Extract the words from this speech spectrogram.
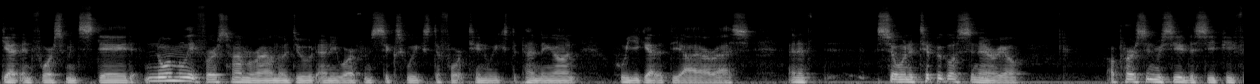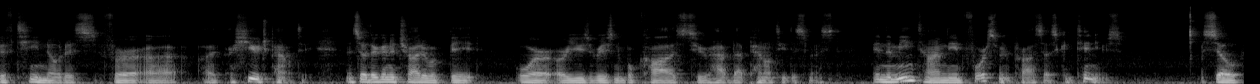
get enforcement stayed. Normally, first time around, they'll do it anywhere from six weeks to 14 weeks, depending on who you get at the IRS. And if so, in a typical scenario, a person received a CP15 notice for a, a huge penalty. And so they're going to try to abate or, or use reasonable cause to have that penalty dismissed. In the meantime, the enforcement process continues. So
